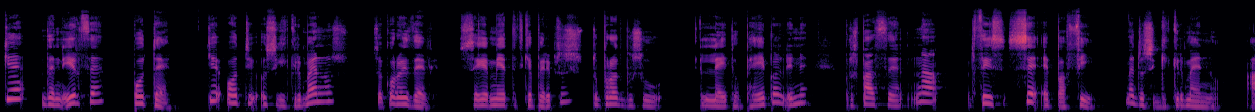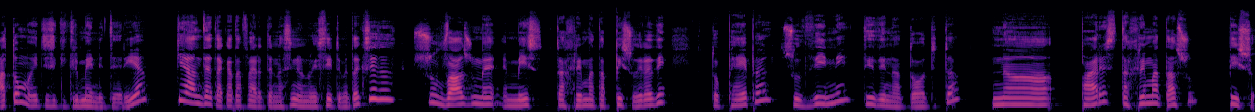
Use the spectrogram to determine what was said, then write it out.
και δεν ήρθε ποτέ. Και ότι ο συγκεκριμένος σε κοροϊδεύει. Σε μια τέτοια περίπτωση, το πρώτο που σου λέει το PayPal είναι προσπάθησε να έρθεις σε επαφή με το συγκεκριμένο άτομο ή τη συγκεκριμένη εταιρεία και αν δεν τα καταφέρετε να συνεννοηθείτε μεταξύ σας, σου βάζουμε εμείς τα χρήματα πίσω. Δηλαδή, το PayPal σου δίνει τη δυνατότητα να πάρεις τα χρήματά σου πίσω.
